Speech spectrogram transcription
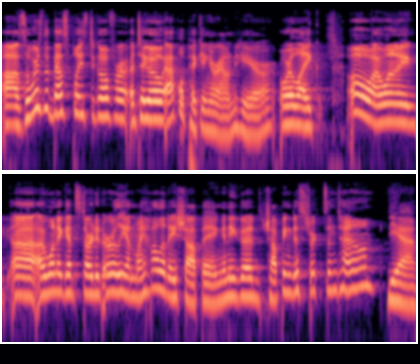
uh, so where's the best place to go for, uh, to go apple picking around here? Or like, oh, I want to, uh, I want to get started early on my holiday shopping. Any good shopping districts in town? Yeah.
